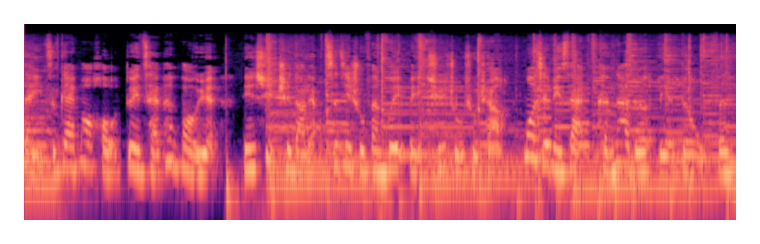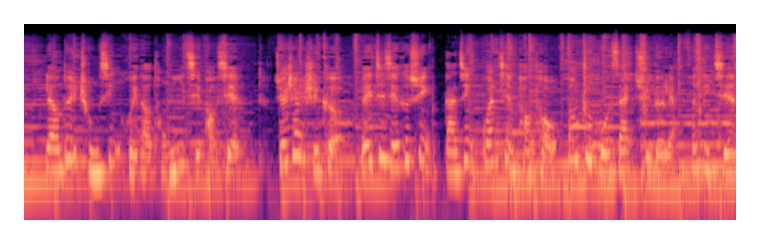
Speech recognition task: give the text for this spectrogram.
在一次盖帽后对裁判抱怨，连续吃到两次技术犯规被驱逐出场。末节比赛，肯纳德连得五分，两队重新回到同一起跑线。决战时刻，雷吉杰克逊打进关键炮头，帮助活塞取得两分。领先，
